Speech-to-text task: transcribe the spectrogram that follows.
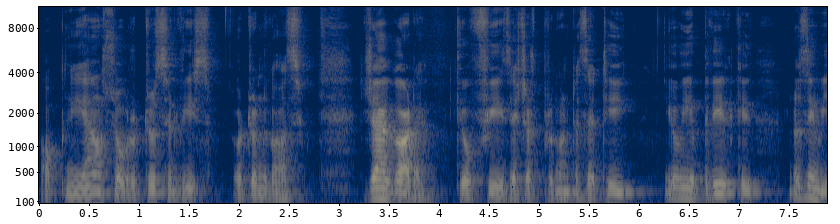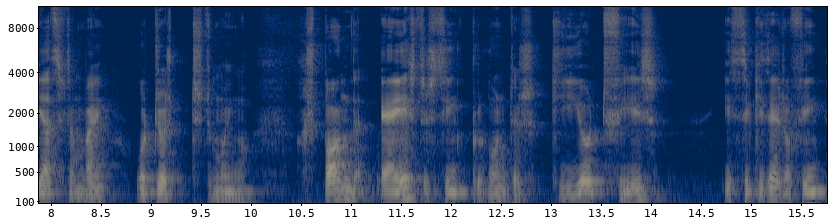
opinião sobre o teu serviço ou o teu negócio. Já agora que eu fiz estas perguntas a ti, eu ia pedir que nos enviasses também o teu testemunho. Responde a estas cinco perguntas que eu te fiz e, se quiseres, no fim,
